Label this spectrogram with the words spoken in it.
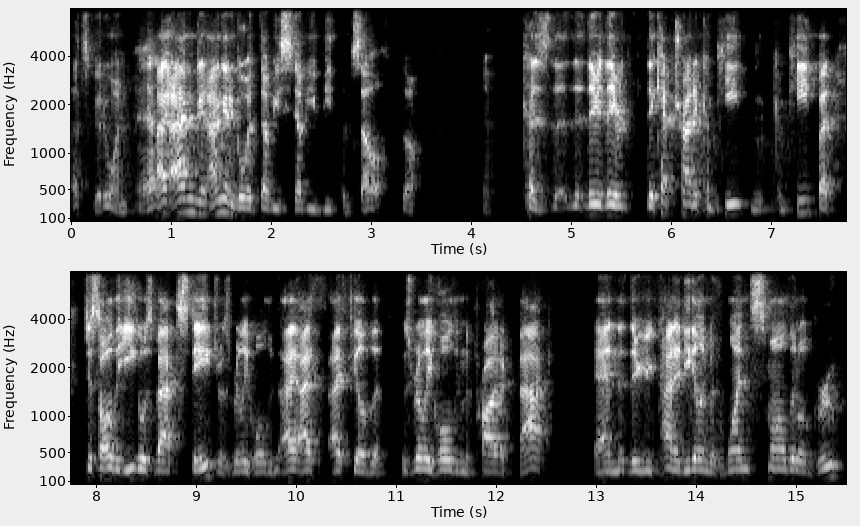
That's a good one. Yeah. I, I'm gonna I'm gonna go with WCW beat themselves though, because they they they kept trying to compete and compete, but just all the egos backstage was really holding. I I, I feel that was really holding the product back, and they're kind of dealing with one small little group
